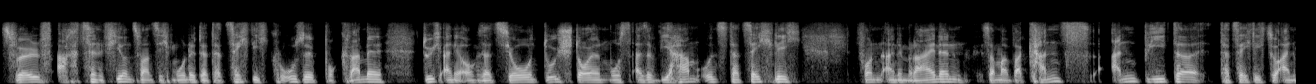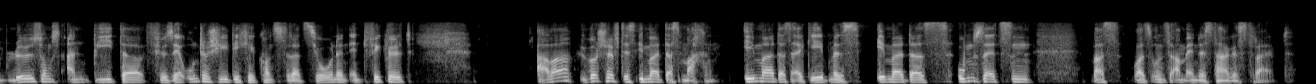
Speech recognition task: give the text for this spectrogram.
12, 18, 24 Monate tatsächlich große Programme durch eine Organisation durchsteuern muss. Also wir haben uns tatsächlich von einem reinen, sagen wir, Vakanzanbieter tatsächlich zu einem Lösungsanbieter für sehr unterschiedliche Konstellationen entwickelt. Aber Überschrift ist immer das Machen, immer das Ergebnis, immer das Umsetzen, was, was uns am Ende des Tages treibt.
